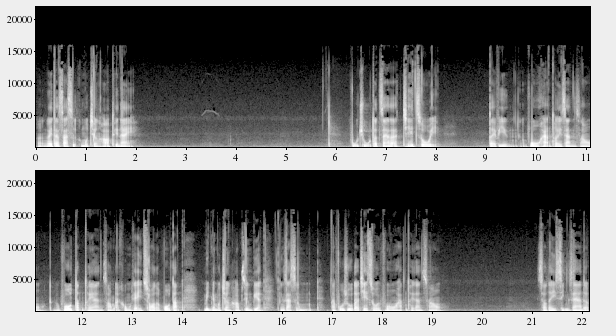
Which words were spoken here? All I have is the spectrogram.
ờ, người ta giả sử có một trường hợp thế này. Vũ trụ thật ra đã chết rồi tại vì vô hạn thời gian sau vô tận thời gian sau bạn không thể so được vô tận. Mình là một trường hợp riêng biệt, nhưng giả sử là vũ trụ đã chết rồi, vô hạn thời gian sau sau đấy sinh ra được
